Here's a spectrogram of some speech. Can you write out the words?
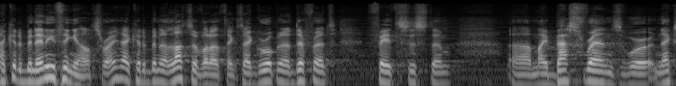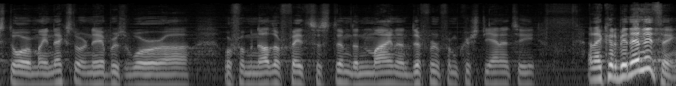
I could have been anything else, right? I could have been lots of other things. I grew up in a different faith system. Uh, my best friends were next door. My next door neighbors were, uh, were from another faith system than mine and different from Christianity. And I could have been anything.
